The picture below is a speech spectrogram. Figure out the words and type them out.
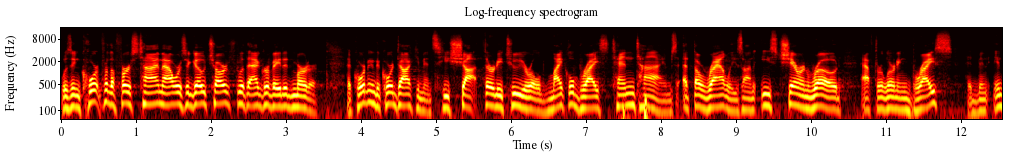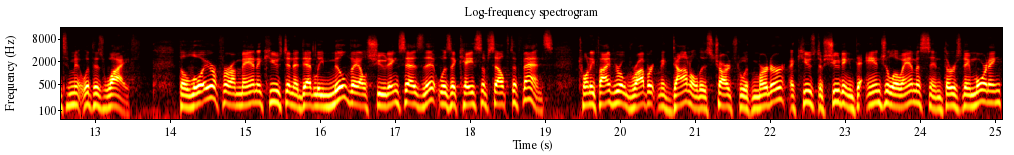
was in court for the first time hours ago, charged with aggravated murder. According to court documents, he shot 32 year old Michael Bryce 10 times at the Rally's on East Sharon Road after learning Bryce had been intimate with his wife. The lawyer for a man accused in a deadly Millvale shooting says it was a case of self-defense. 25-year-old Robert McDonald is charged with murder, accused of shooting DeAngelo Amison Thursday morning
